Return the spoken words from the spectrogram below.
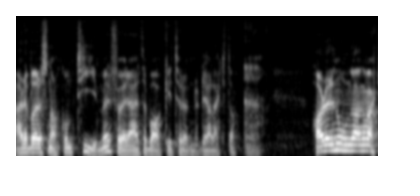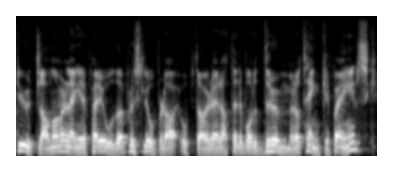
er det bare snakk om timer før jeg er tilbake i trønderdialekta. Ja. Har dere noen gang vært i utlandet over en lengre periode og plutselig oppdager dere at dere både drømmer og tenker på engelsk?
